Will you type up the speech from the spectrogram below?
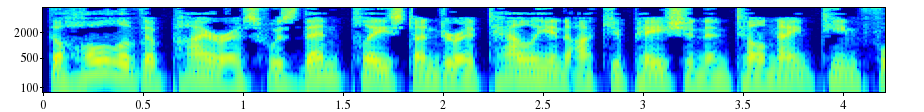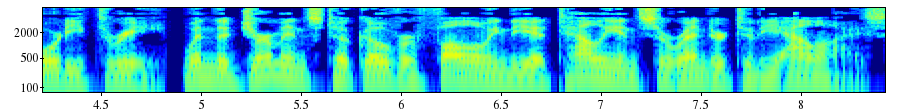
The whole of Epirus was then placed under Italian occupation until 1943, when the Germans took over following the Italian surrender to the Allies.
